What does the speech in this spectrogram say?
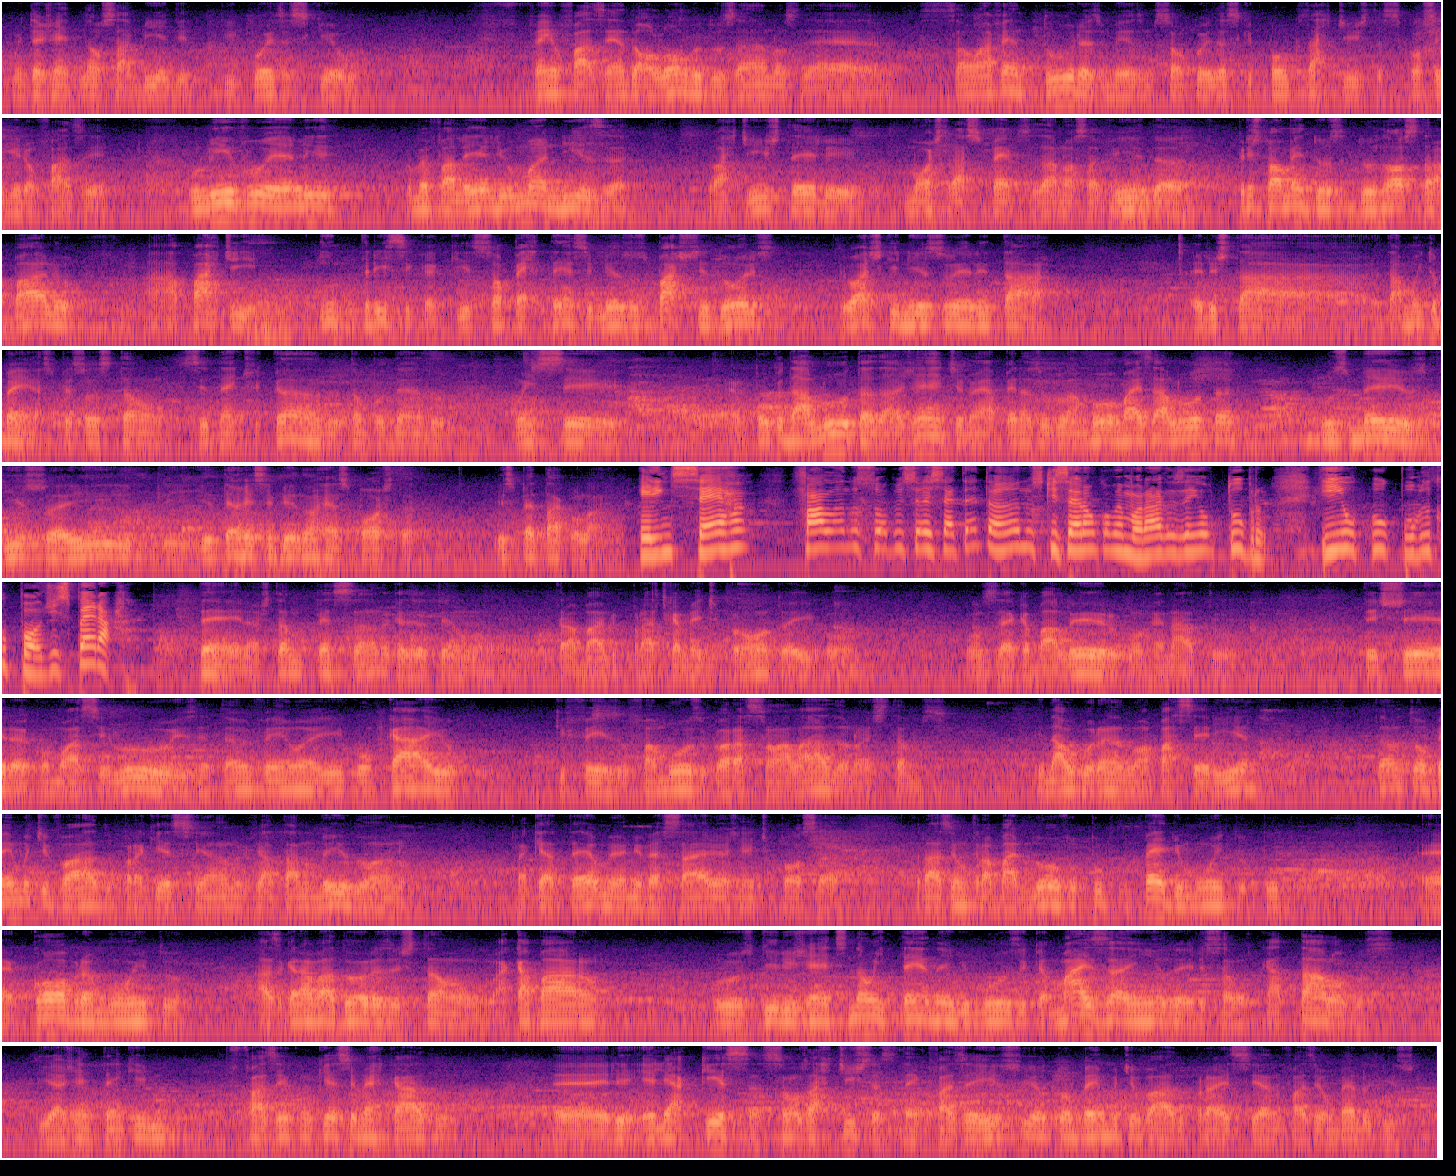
Muita gente não sabia de, de, coisas que eu venho fazendo ao longo dos anos. Né? São aventuras mesmo, são coisas que poucos artistas conseguiram fazer. O livro, ele, como eu falei, ele humaniza o artista, ele mostra aspectos da nossa vida, principalmente do, do nosso trabalho, a parte intrínseca que só pertence mesmo os bastidores. Eu acho que nisso ele está ele está, está muito bem. As pessoas estão se identificando, estão podendo conhecer é, um pouco da luta da gente, não é apenas o glamour, mas a luta, os meios disso aí, e, e tenho recebido uma resposta espetacular. Ele encerra falando sobre os seus 70 anos que serão comemorados em outubro e o, o público pode esperar. Tem, nós estamos pensando, quer dizer, eu tenho um trabalho praticamente pronto aí com, com o Zeca Baleiro, com o Renato Teixeira, com o Moacir Luz, então eu venho aí com o Caio, que fez o famoso Coração Alado, nós estamos inaugurando uma parceria. Então estou bem motivado para que esse ano, já está no meio do ano, para que até o meu aniversário a gente possa trazer um trabalho novo. O público pede muito, o público é, cobra muito, as gravadoras estão acabaram, os dirigentes não entendem de música, mais ainda eles são catálogos e a gente tem que fazer com que esse mercado é, ele, ele aqueça, são os artistas que têm que fazer isso e eu estou bem motivado para esse ano fazer um belo disco.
